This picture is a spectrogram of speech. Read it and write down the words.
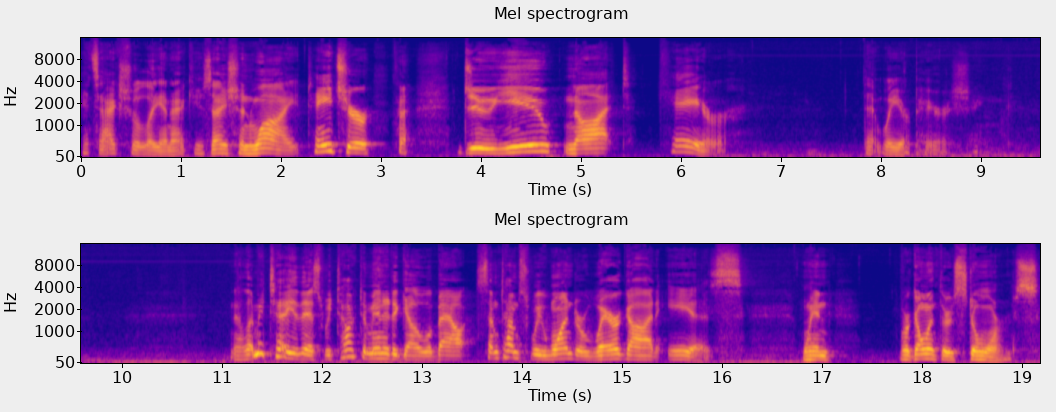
it's actually an accusation. Why? Teacher, do you not care that we are perishing? Now, let me tell you this. We talked a minute ago about sometimes we wonder where God is when we're going through storms.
